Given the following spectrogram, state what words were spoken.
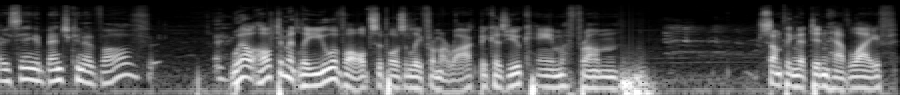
are you saying a bench can evolve? Well, ultimately, you evolved supposedly from a rock because you came from something that didn't have life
